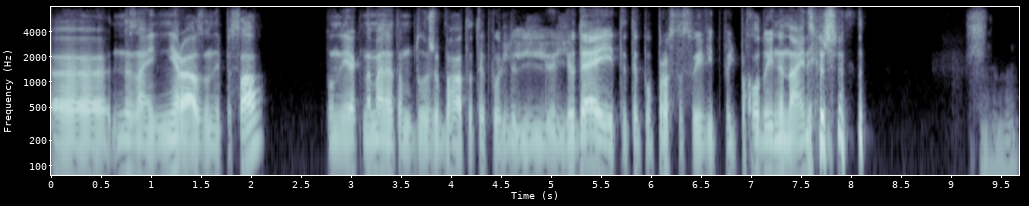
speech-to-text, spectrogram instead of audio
е, не знаю, ні разу не писав. Ну, як на мене, там дуже багато, типу, лю- лю- людей, і ти, типу, просто свою відповідь, походу, і не знайдеш. Мгм.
